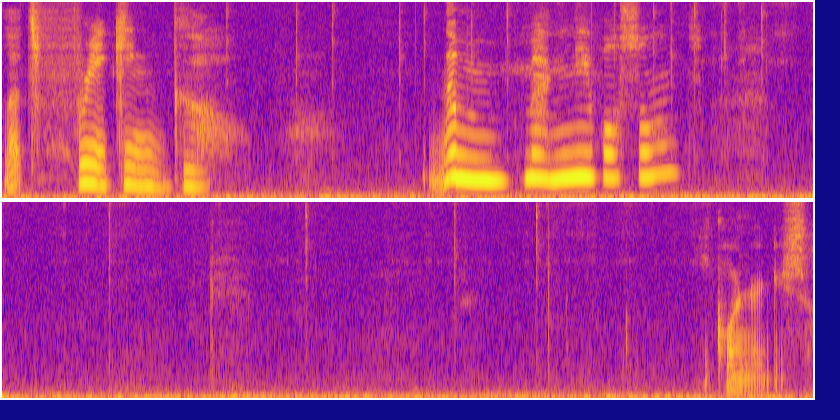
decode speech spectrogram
well. Let's freaking go. The magnificent. You cornered yourself.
